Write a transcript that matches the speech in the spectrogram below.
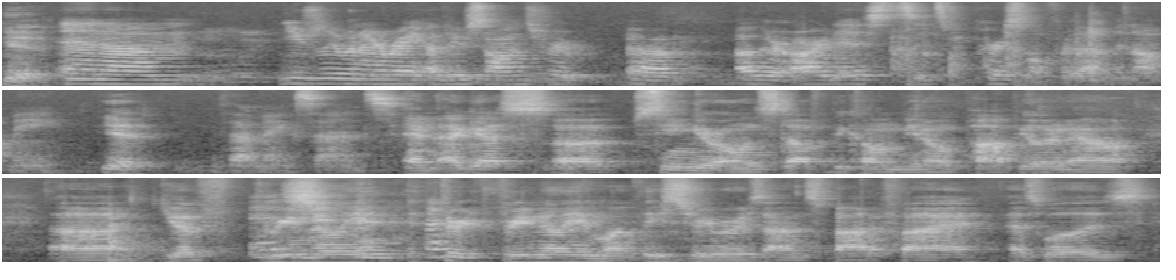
yeah, And um, usually when I write other songs for um, other artists, it's personal for them and not me, yeah. if that makes sense. And I guess uh, seeing your own stuff become, you know, popular now. Uh, you have three million, three, three million monthly streamers on Spotify, as well as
